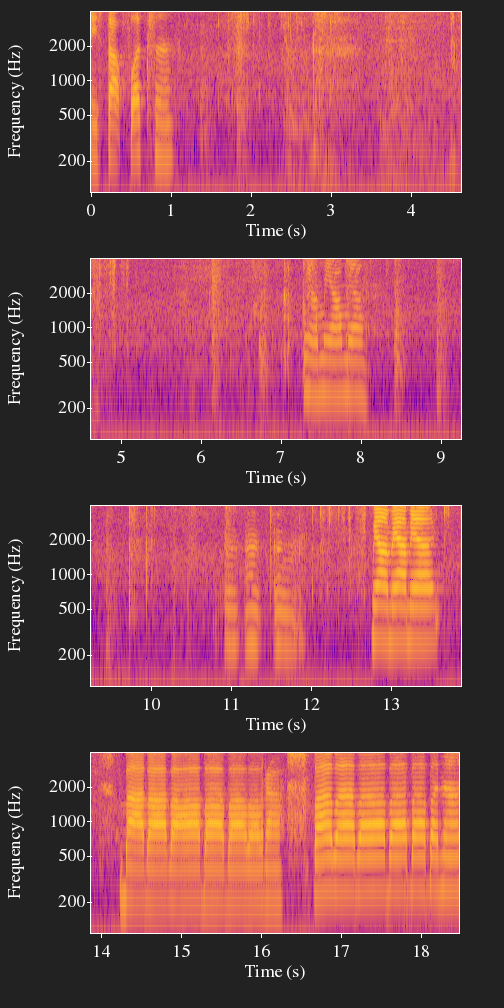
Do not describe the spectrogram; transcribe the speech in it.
I need to stop flexing. Meow, meow, meow. Mm, mm, mm. Meow, meow, meow. Ba ba ba ba ba ba. Ba ba ba ba ba ba na.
